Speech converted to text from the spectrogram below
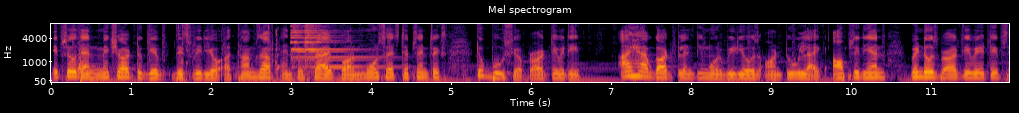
If so then make sure to give this video a thumbs up and subscribe for more such tips and tricks to boost your productivity. I have got plenty more videos on tools like Obsidian, Windows productivity tips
